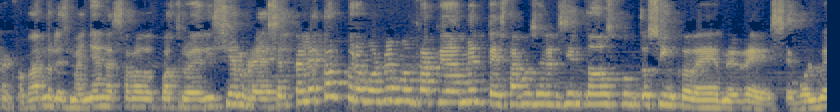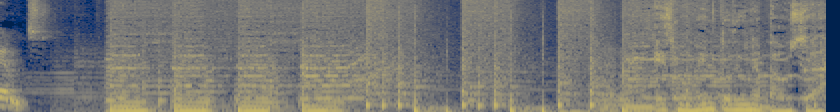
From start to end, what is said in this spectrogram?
recordándoles mañana, sábado 4 de diciembre, es el Teletón, pero volvemos rápidamente. Estamos en el 102.5 de MBS. Volvemos. Es momento de una pausa.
